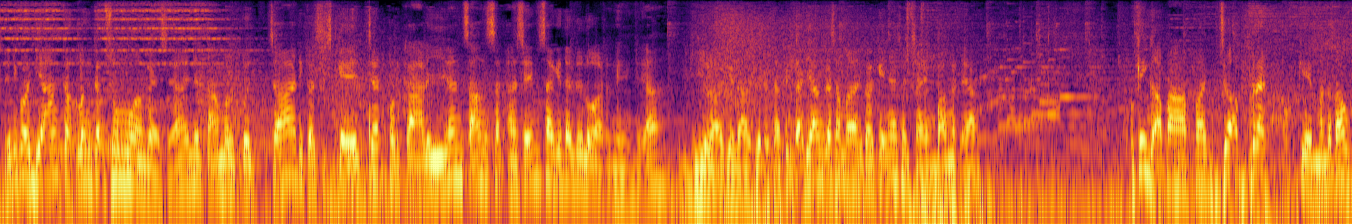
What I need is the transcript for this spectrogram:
ini kalau diangkat lengkap semua guys ya. Ini tambal pecah dikasih sketcher perkalian sunset uh, sensa kita di luar nih ya. Gila gila gila. Tapi nggak diangkat sama kakeknya saya sayang banget ya. Oke nggak apa-apa. Jabret oke mana tahu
